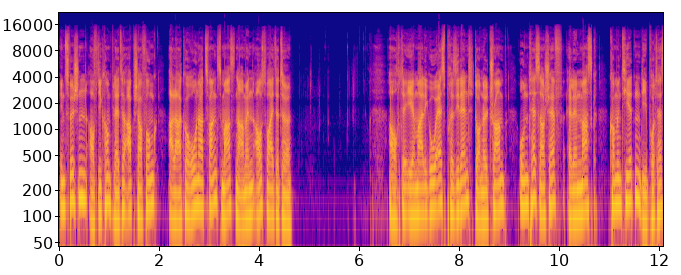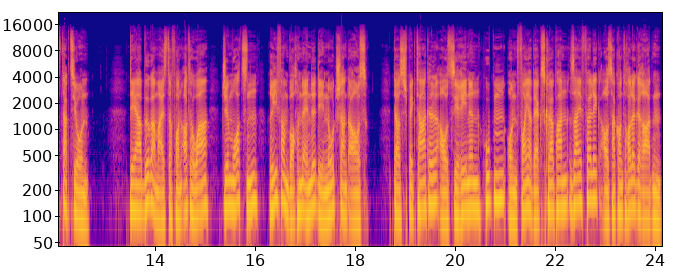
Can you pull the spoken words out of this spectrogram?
inzwischen auf die komplette Abschaffung aller Corona-Zwangsmaßnahmen ausweitete. Auch der ehemalige US-Präsident Donald Trump und Tesla-Chef Elon Musk kommentierten die Protestaktion. Der Bürgermeister von Ottawa, Jim Watson, rief am Wochenende den Notstand aus. Das Spektakel aus Sirenen, Hupen und Feuerwerkskörpern sei völlig außer Kontrolle geraten.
